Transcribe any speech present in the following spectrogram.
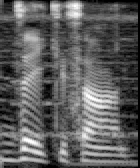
जय किसान.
